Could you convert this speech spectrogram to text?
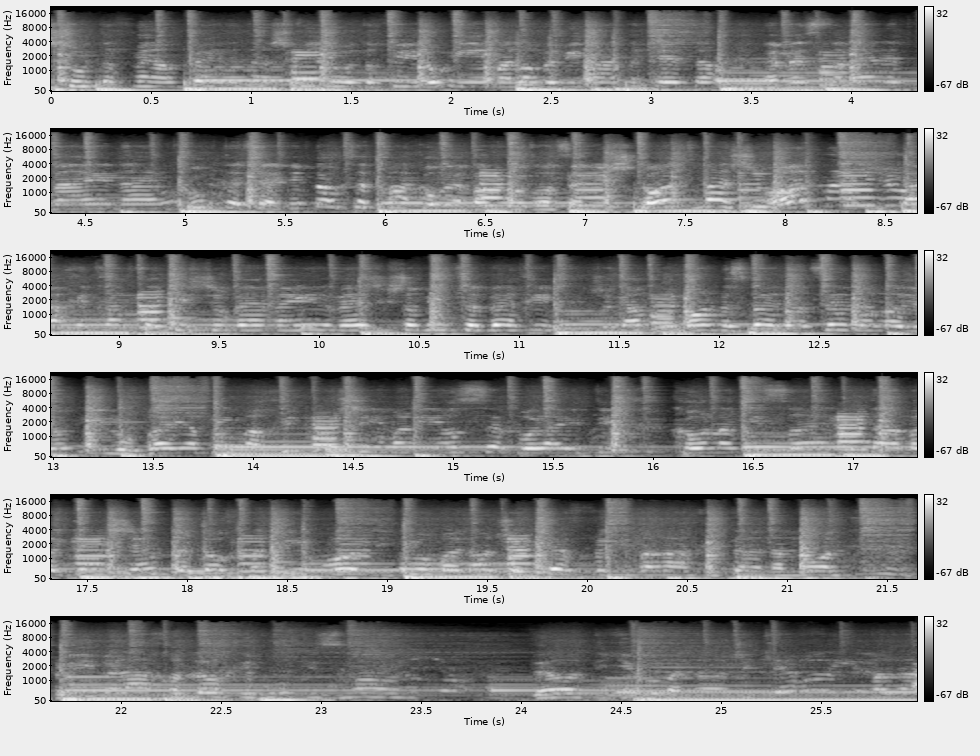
פשוט אף מערפל את השפיות אפילו אמא לא מבינה את הקטע. ומסתמנת בעיניים קום תצא תבדוק קצת מה קורה בחוץ. רוצה לשתות משהו? עוד משהו? קח איתך קצת טישו ומעיל ויש גשמים של בכי שגם רימון וספיידר צמר לא יועילו. בימים הכי קשים אני עושה פה להיטים כל עם ישראל איתה בגשם בתוך בתים עוד הגיעו בנות של כיף ונמרח איתן המון. לי ולך עוד לא חיברו פזמון ועוד יהיו בנות שכיף לי מרח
